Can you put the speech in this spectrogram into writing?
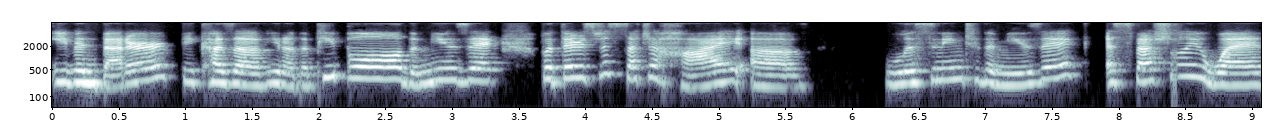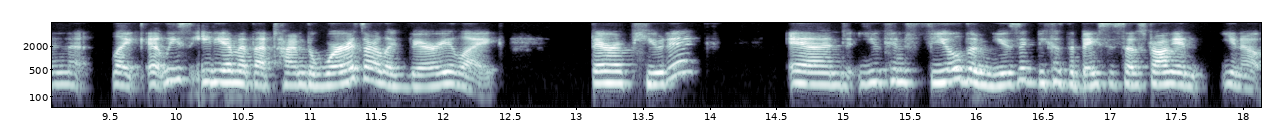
even better because of, you know, the people, the music, but there's just such a high of listening to the music, especially when like at least EDM at that time, the words are like very like therapeutic and you can feel the music because the bass is so strong. And you know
